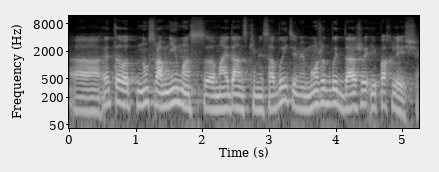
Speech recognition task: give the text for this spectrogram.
э, это вот, ну, сравнимо с майданскими событиями, может быть, даже и похлеще.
